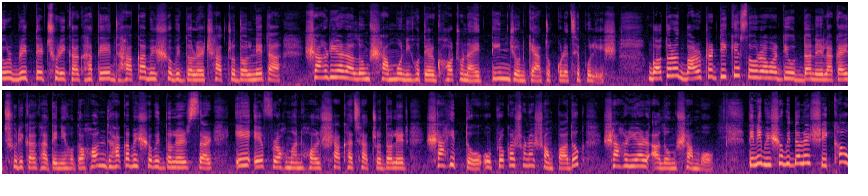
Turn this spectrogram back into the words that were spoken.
দুর্বৃত্তের ছুরিকাঘাতে ঢাকা বিশ্ববিদ্যালয়ের ছাত্রদল নেতা শাহরিয়ার আলম সাম্য নিহতের ঘটনায় তিনজনকে আটক করেছে পুলিশ। গতরাত বারোটার দিকে সোহরাওয়ার্দী উদ্যান এলাকায় ছুরিকাঘাতে নিহত হন ঢাকা বিশ্ববিদ্যালয়ের স্যার এ এফ রহমান হল শাখা ছাত্রদলের সাহিত্য ও প্রকাশনা সম্পাদক শাহরিয়ার আলম সাম্য। তিনি বিশ্ববিদ্যালয়ের শিক্ষা ও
